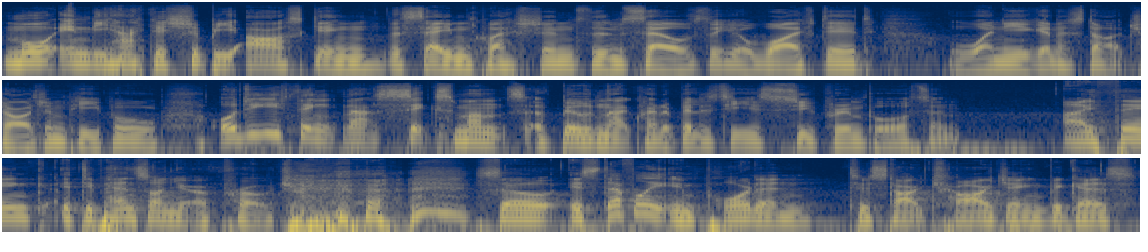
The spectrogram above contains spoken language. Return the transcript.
more indie hackers should be asking the same question to themselves that your wife did? When are you going to start charging people? Or do you think that six months of building that credibility is super important? I think it depends on your approach. so it's definitely important to start charging because,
